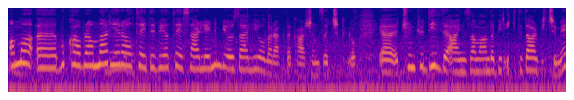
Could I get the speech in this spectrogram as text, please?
Ama e, bu kavramlar yeraltı edebiyatı eserlerinin bir özelliği olarak da karşımıza çıkıyor. E, çünkü dil de aynı zamanda bir iktidar biçimi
